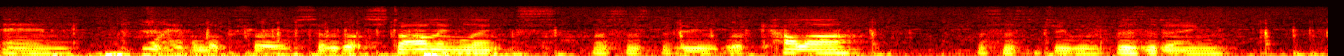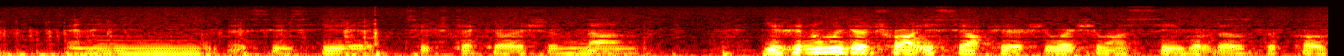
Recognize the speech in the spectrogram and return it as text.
and we'll have a look through. So we've got styling links. This is to do with color. This is to do with visiting. And it says here text decoration none. You can normally go try it yourself here if you actually want to see what it is because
